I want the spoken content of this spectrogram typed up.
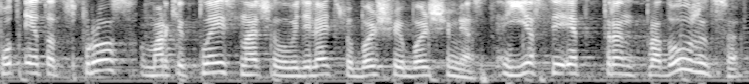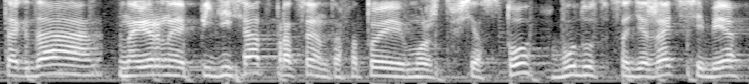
под этот спрос Marketplace начал выделять все больше и больше мест. Если этот тренд продолжится, тогда, наверное, 50%, а то и, может, все 100 будут содержать в себе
